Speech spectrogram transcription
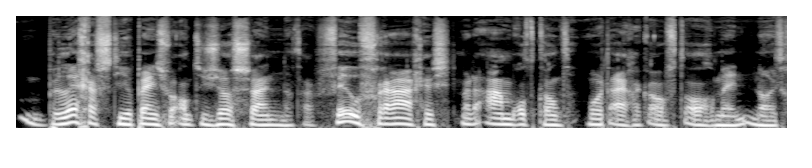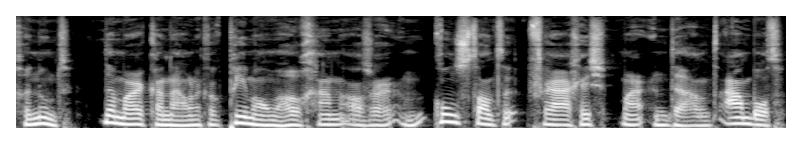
beleggers die opeens weer enthousiast zijn dat er veel vraag is. Maar de aanbodkant wordt eigenlijk over het algemeen nooit genoemd. De markt kan namelijk ook prima omhoog gaan als er een constante vraag is, maar een dalend aanbod.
